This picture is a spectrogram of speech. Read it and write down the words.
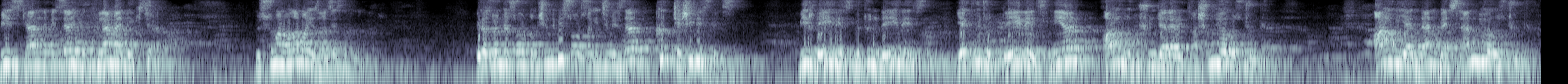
biz kendimize yüklemedikçe Müslüman olamayız aziz müminler. Biraz önce sordum. Şimdi bir sorsak içimizde 40 çeşitiz biz. Bir değiliz, bütün değiliz. Yek vücut değiliz. Niye? Aynı düşünceleri taşımıyoruz çünkü. Aynı yerden beslenmiyoruz çünkü.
